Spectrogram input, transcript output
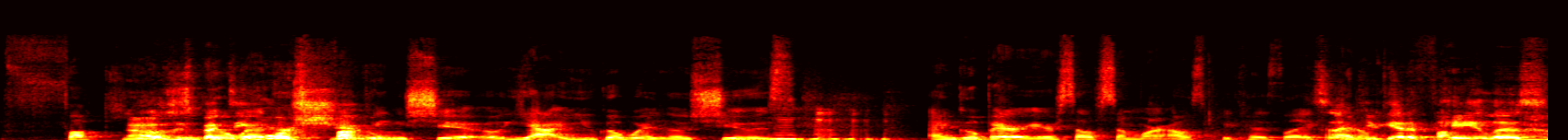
Fuck you! I was you expecting go wear more shoe. fucking shoe. Yeah, you go wear those shoes and go bury yourself somewhere else because, like, It's I don't you get a. Payless,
